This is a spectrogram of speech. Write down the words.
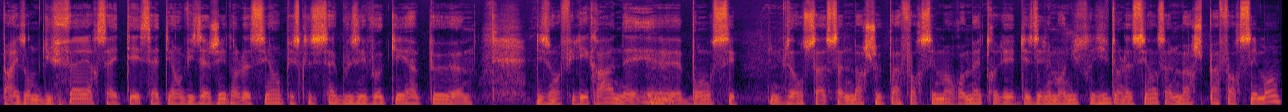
par exemple, du fer, ça a été, ça a été envisagé dans l'océan, puisque c'est ça que vous évoquez un peu, euh, disons, en filigrane. Et, euh, bon, c'est ça, ça, ne marche pas forcément. Remettre des, éléments nutritifs dans l'océan, ça ne marche pas forcément.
